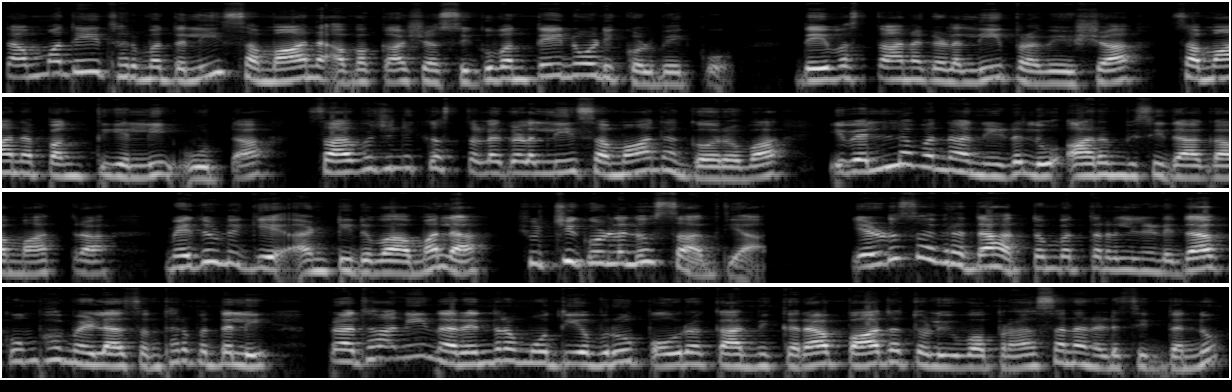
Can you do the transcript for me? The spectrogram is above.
ತಮ್ಮದೇ ಧರ್ಮದಲ್ಲಿ ಸಮಾನ ಅವಕಾಶ ಸಿಗುವಂತೆ ನೋಡಿಕೊಳ್ಬೇಕು. ದೇವಸ್ಥಾನಗಳಲ್ಲಿ ಪ್ರವೇಶ, ಸಮಾನ ಪಂಕ್ತಿಯಲ್ಲಿ ಊಟ, ಸಾರ್ವಜನಿಕ ಸ್ಥಳಗಳಲ್ಲಿ ಸಮಾನ ಗೌರವ ಇವೆಲ್ಲವನ್ನ ನೀಡಲು ಆರಂಭಿಸಿದಾಗ ಮಾತ್ರ ಮೆದುಳಿಗೆ ಅಂಟಿರುವ ಮಲ ಶುಚಿಗೊಳ್ಳಲು ಸಾಧ್ಯ. ಎರಡು ಸಾವಿರದ ಹತ್ತೊಂಬತ್ತರಲ್ಲಿ ನಡೆದ ಕುಂಭಮೇಳ ಸಂದರ್ಭದಲ್ಲಿ ಪ್ರಧಾನಿ ನರೇಂದ್ರ ಮೋದಿಯವರು ಪೌರ ಕಾರ್ಮಿಕರ ಪಾದ ತೊಳೆಯುವ ಪ್ರಹಸನ ನಡೆಸಿದ್ದನ್ನು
